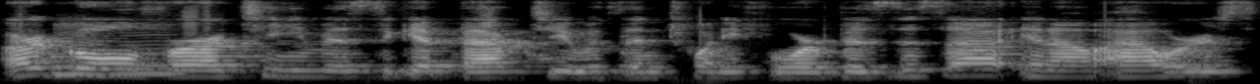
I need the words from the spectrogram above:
our goal mm-hmm. for our team is to get back to you within 24 business uh, you know hours.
